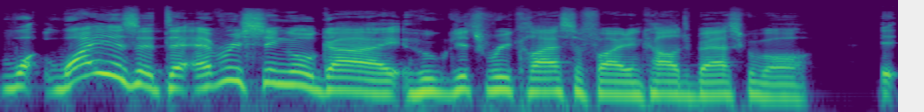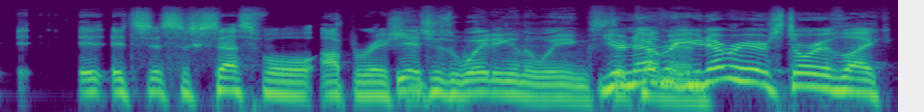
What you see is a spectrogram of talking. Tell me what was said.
wh- why is it that every single guy who gets reclassified in college basketball, it, it, it's a successful operation? yeah, it's just waiting in the wings. You're never you never hear a story of like,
